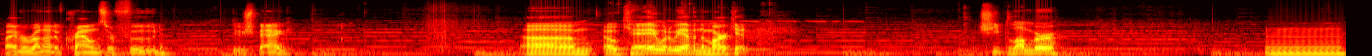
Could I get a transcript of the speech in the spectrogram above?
If I ever run out of crowns or food. Douchebag. Um, okay, what do we have in the market? Cheap lumber. Mm,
